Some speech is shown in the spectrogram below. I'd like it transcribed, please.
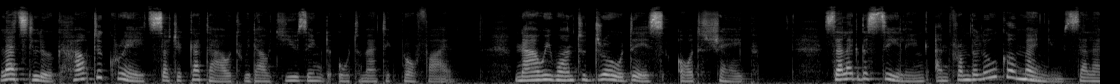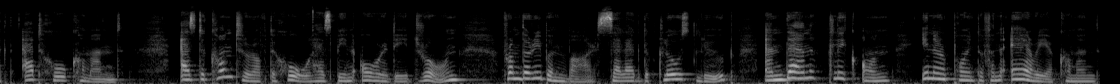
Let's look how to create such a cutout without using the automatic profile. Now we want to draw this odd shape. Select the ceiling and from the local menu select Add Hole command. As the contour of the hole has been already drawn, from the ribbon bar select the closed loop and then click on Inner Point of an Area command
